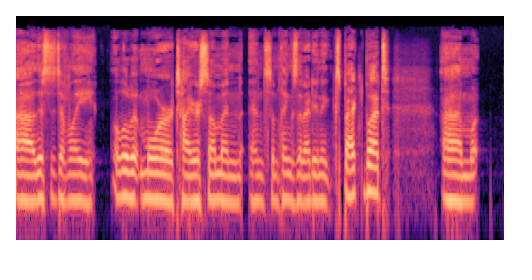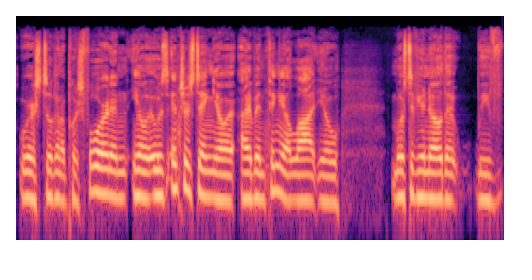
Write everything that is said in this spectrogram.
uh, this is definitely a little bit more tiresome and and some things that I didn't expect, but um, we're still going to push forward. And you know, it was interesting. You know, I've been thinking a lot. You know, most of you know that we've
